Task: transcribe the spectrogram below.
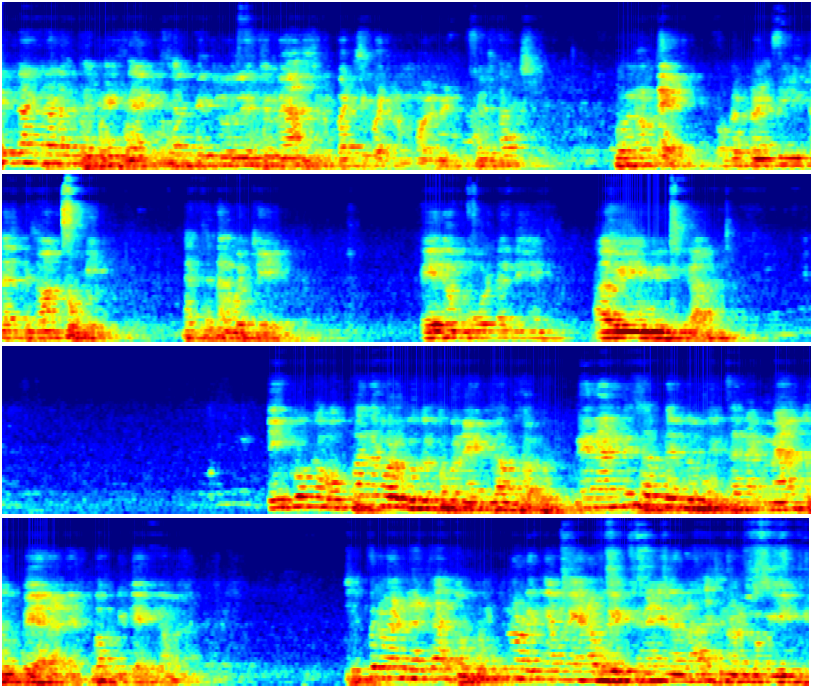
ఇట్లా అంటాడని చెప్పేసి అన్ని సబ్జెక్టులు వదిలేసి మ్యాథ్స్ బట్టి పెట్టడం మొదలు తెలుసా? కొన్ని ఉంటాయి. ఒక ట్వంటీ థర్టీ మార్క్స్కి ఖచ్చితంగా వచ్చాయి. ఏదో మూడు అని అవి ఇవి కాదు ఇంకొక ఒప్పందం కూడా కుదుర్చుకునే ఎగ్జామ్స్ అప్పుడు. నేను అన్ని సబ్జెక్ట్ చూపించాను నాకు మ్యాథ్స్ చూపించాలని పబ్లిక్ ఎగ్జామ్ చిత్రం ఏంటంటే ఆ చూపించినోడికి ఏమో ఎనభై వచ్చినాయి నేను రాసినోడికి ఒక ఎయిటీ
